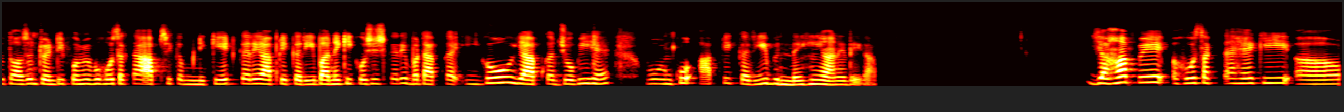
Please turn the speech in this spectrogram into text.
2024 में वो हो सकता है आपसे कम्युनिकेट करे आपके करीब आने की कोशिश करे बट आपका ईगो या आपका जो भी है वो उनको आपके करीब नहीं आने देगा। यहाँ पे हो सकता है कि आ,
